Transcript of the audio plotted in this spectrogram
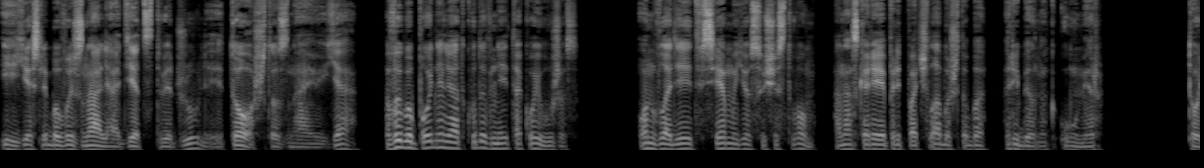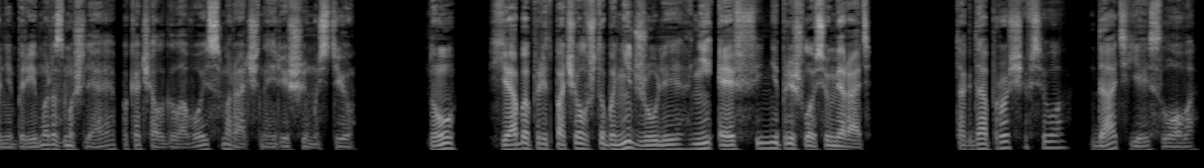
«И если бы вы знали о детстве Джулии, то, что знаю я, вы бы поняли, откуда в ней такой ужас. Он владеет всем ее существом. Она скорее предпочла бы, чтобы ребенок умер». Тони Брима, размышляя, покачал головой с мрачной решимостью. «Ну, я бы предпочел, чтобы ни Джулии, ни Эффи не пришлось умирать. Тогда проще всего дать ей слово».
